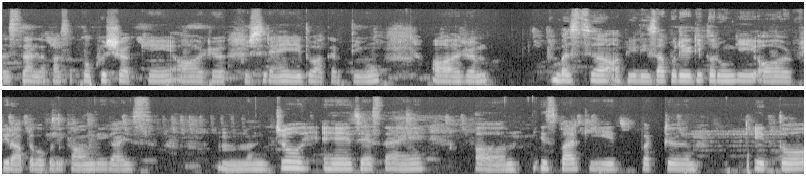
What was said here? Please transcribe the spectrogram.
बस अल्लाह पाक सबको खुश रखें और खुश रहें यही दुआ करती हूँ। और बस अभी लीज़ा को रेडी करूँगी और फिर आप लोगों को दिखाऊँगी गाइस जो है, जैसा है इस बार की ईद बट ईद तो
